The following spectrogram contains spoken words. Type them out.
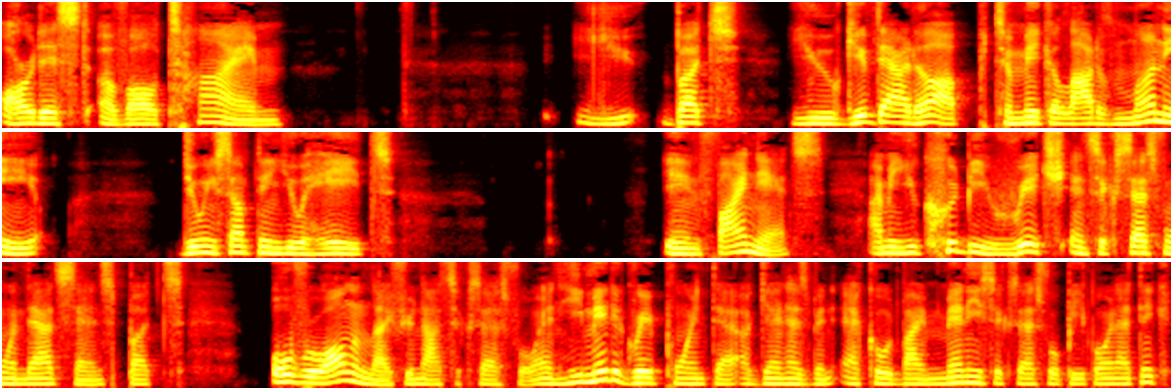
artists of all time you but you give that up to make a lot of money doing something you hate in finance. I mean, you could be rich and successful in that sense, but overall in life, you're not successful. And he made a great point that again has been echoed by many successful people. And I think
